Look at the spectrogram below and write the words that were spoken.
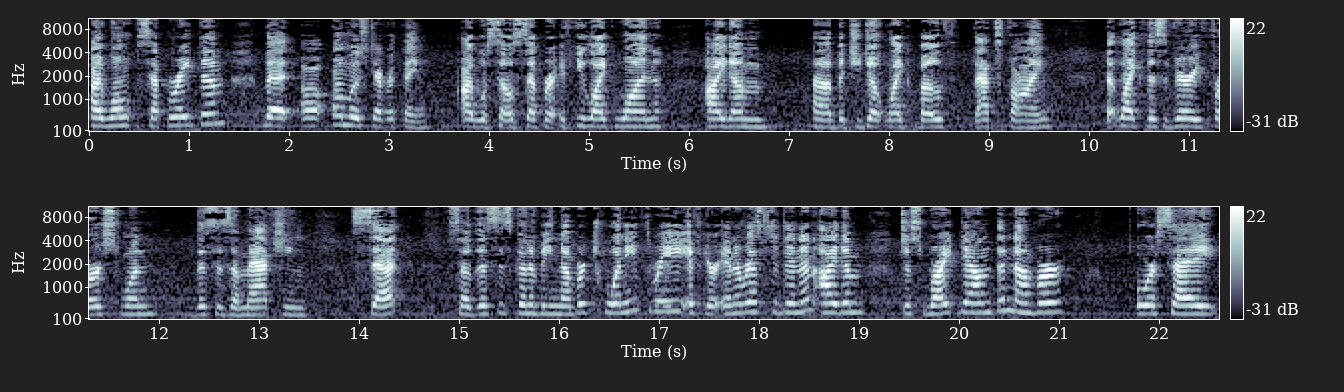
I won't separate them, but uh, almost everything I will sell separate. If you like one item, uh, but you don't like both, that's fine. But like this very first one, this is a matching set. So this is going to be number 23. If you're interested in an item, just write down the number or say,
